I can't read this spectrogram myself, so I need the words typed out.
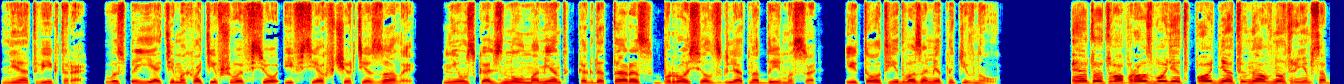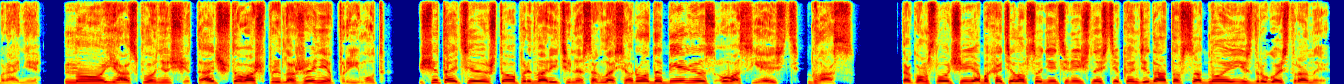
ни от Виктора, восприятием охватившего все и всех в черте залы, не ускользнул момент, когда Тарас бросил взгляд на Деймоса, и тот едва заметно кивнул. «Этот вопрос будет поднят на внутреннем собрании, но я склонен считать, что ваше предложение примут. Считайте, что предварительное согласие рода Бельвиус у вас есть, глаз». В таком случае я бы хотел обсудить личности кандидатов с одной и с другой стороны».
